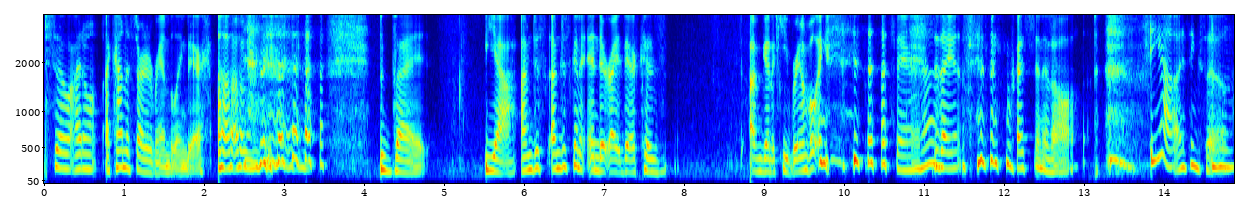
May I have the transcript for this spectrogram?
so I don't I kind of started rambling there. Um, but yeah, I'm just I'm just to end it right there cuz I'm going to keep rambling. Fair enough. Did I answer the question at all? Yeah, I think so.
